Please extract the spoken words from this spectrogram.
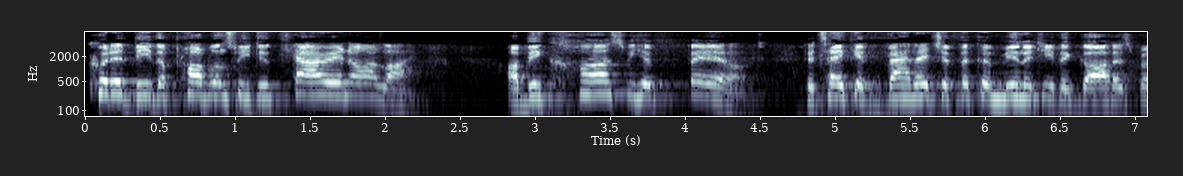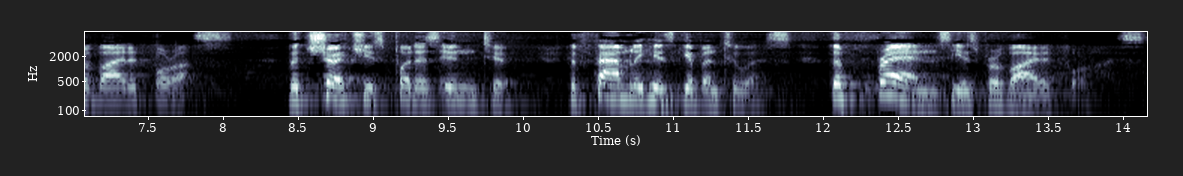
Could it be the problems we do carry in our life are because we have failed to take advantage of the community that God has provided for us, the church He's put us into, the family He has given to us, the friends He has provided for us.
